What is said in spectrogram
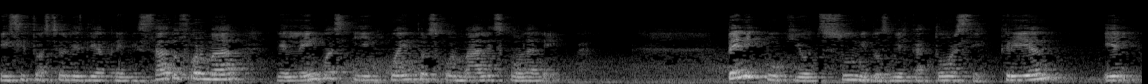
en situaciones de aprendizado formal de lenguas y encuentros formales con la lengua. Pennycook y Otsumi 2014 crean el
